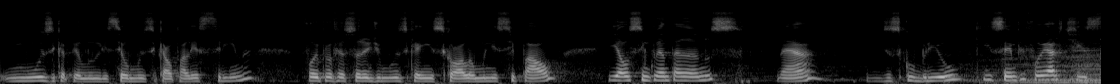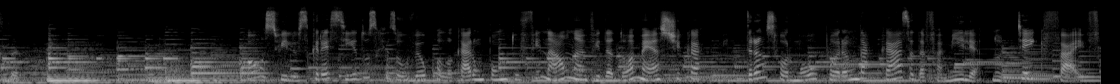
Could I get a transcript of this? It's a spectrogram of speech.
em música pelo Liceu Musical Palestrina foi professora de música em escola municipal e aos 50 anos, né, descobriu que sempre foi artista. Os filhos crescidos, resolveu colocar um ponto final na vida doméstica e transformou o porão da casa da família no Take Five,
